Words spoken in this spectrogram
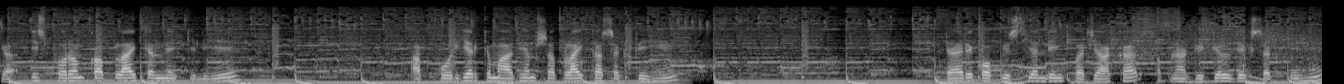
क्या इस फॉर्म को अप्लाई करने के लिए आप कोरियर के माध्यम से अप्लाई कर सकते हैं। डायरेक्ट ऑफिशियल लिंक पर जाकर अपना डिटेल देख सकते हैं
